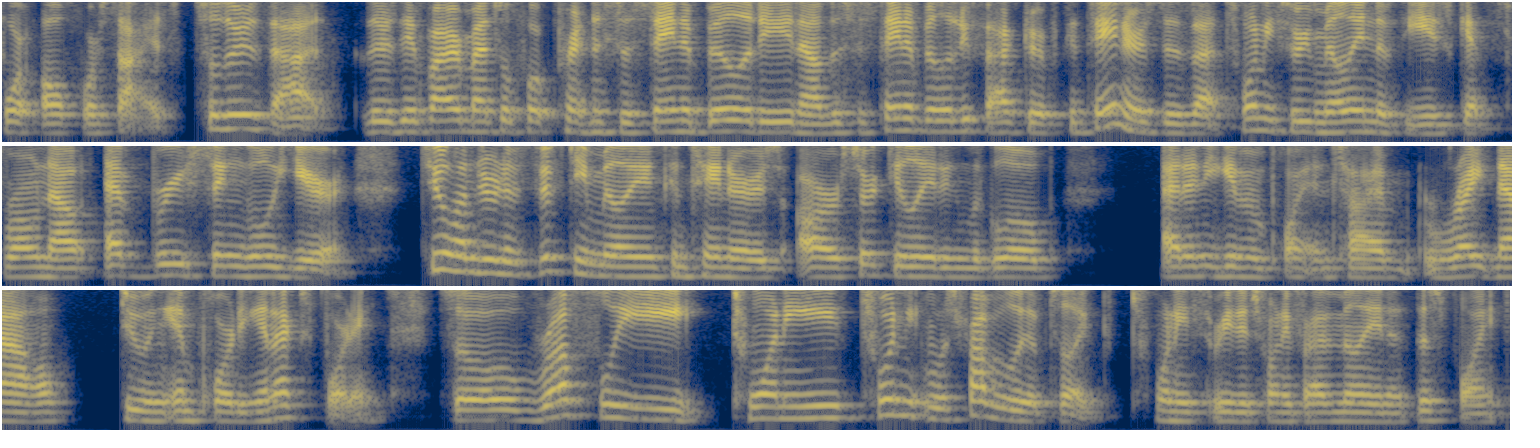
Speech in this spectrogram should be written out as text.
for all four sides. So there's that. There's the environmental footprint and sustainability. Now, the sustainability factor of containers is that 23 million of these get thrown out every single year. 250 million containers are circulating the globe at any given point in time right now doing importing and exporting. So roughly 20, 20 was probably up to like 23 to 25 million at this point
